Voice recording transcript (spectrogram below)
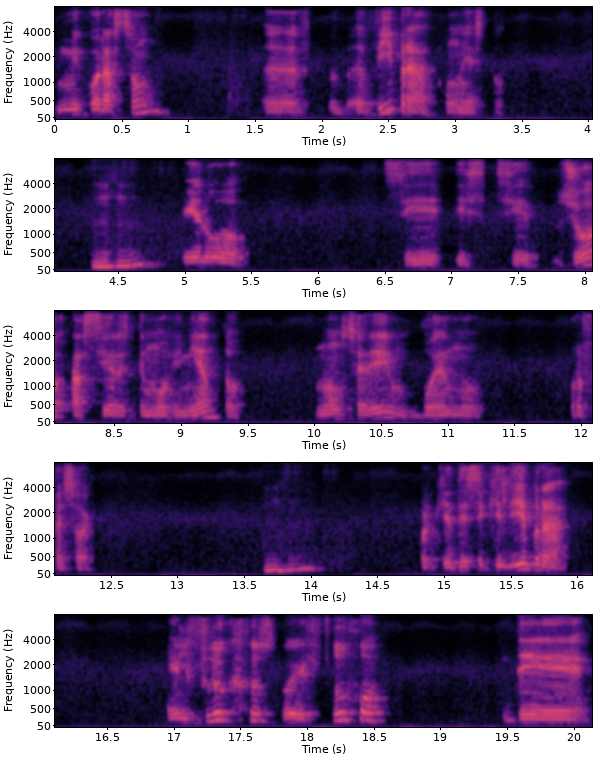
mi corazón uh, vibra con esto. Pero si, si yo hacer este movimiento, no seré un buen profesor. Porque desequilibra el flujo, el flujo de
